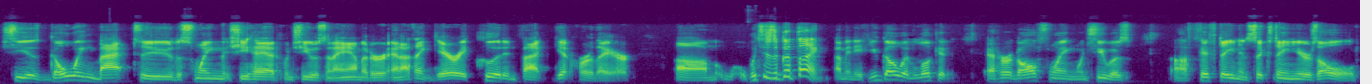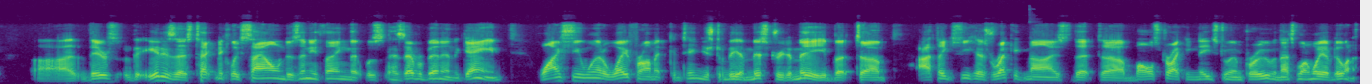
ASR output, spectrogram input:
she is going back to the swing that she had when she was an amateur, and I think Gary could, in fact, get her there, um, which is a good thing. I mean, if you go and look at at her golf swing when she was uh, 15 and 16 years old, uh, there's it is as technically sound as anything that was has ever been in the game. Why she went away from it continues to be a mystery to me, but um, I think she has recognized that uh, ball striking needs to improve, and that's one way of doing it.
